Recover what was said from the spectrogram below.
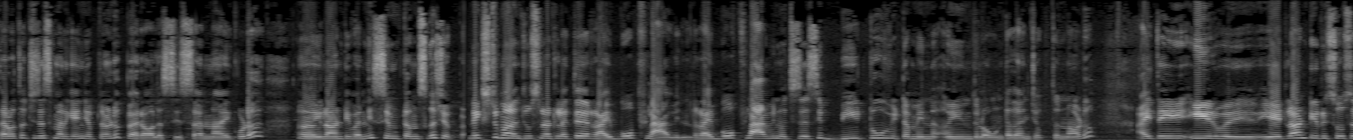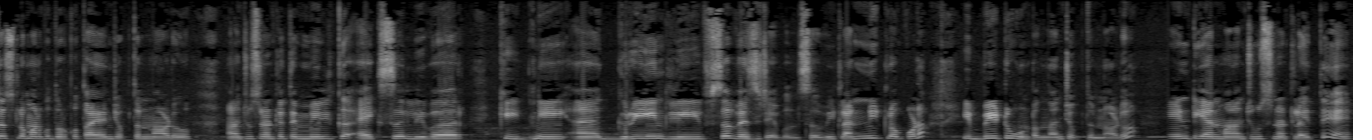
తర్వాత వచ్చేసి మనకి ఏం చెప్తున్నాడు? పెరాలసిస్ అన్నాయి కూడా uh, ఇలాంటివన్నీ సిమ్టమ్స్గా చెప్పారు నెక్స్ట్ మనం చూసినట్లయితే రైబోఫ్లావిన్ రైబోఫ్లావిన్ వచ్చేసి బి టూ విటమిన్ ఇందులో ఉంటుందని చెప్తున్నాడు. అయితే ఈ ఎలాంటి రిసోర్సెస్లో మనకు దొరుకుతాయని చెప్తున్నాడు. చూసినట్లయితే milk eggs liver kidney green leaves vegetables వీటిలన్నిటిలో కూడా ఈ బీ టూ ఉంటుందని చెప్తున్నాడు. ఏంటి అని మనం చూసినట్లయితే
